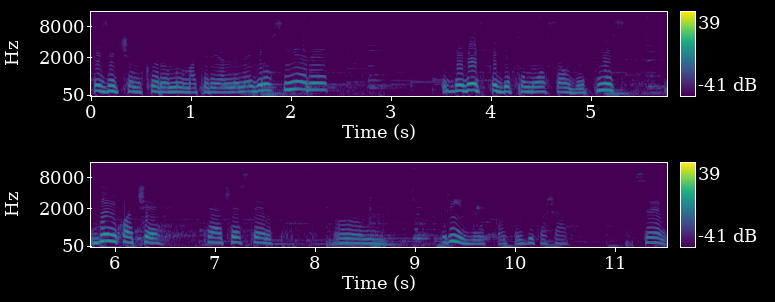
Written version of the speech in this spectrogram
să zicem că rămân materialele mai grosiere, vedeți cât de frumos s-au depus, din coace pe aceste um, rizuri, cum să zic așa, se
